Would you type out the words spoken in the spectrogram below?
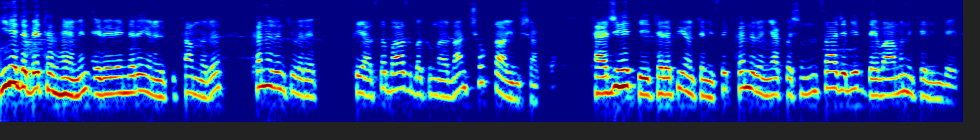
Yine de Bettelheim'in ebeveynlere yönelik ithamları Kanner'ınkilere kıyasla bazı bakımlardan çok daha yumuşaktı. Tercih ettiği terapi yöntemi ise Kanner'ın yaklaşımının sadece bir devamı niteliğindeydi.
